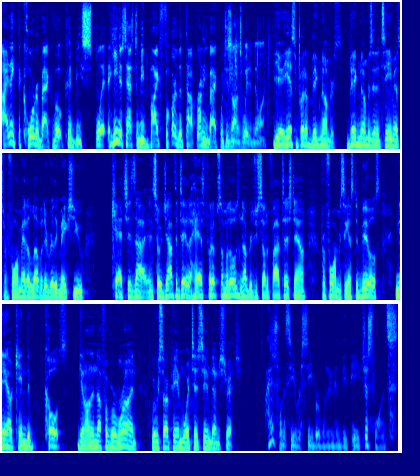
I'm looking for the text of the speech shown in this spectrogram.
I think the quarterback vote could be split. He just has to be by far the top running back, which he's on his way to doing. Yeah, he has to put up big numbers. Big numbers in a team has to perform at a level that really makes you catch his eye. And so Jonathan Taylor has put up some of those numbers. You saw the five touchdown performance against the Bills. Now, can the Colts get on enough of a run where we start paying more attention to him down the stretch? I just want to see a receiver win an MVP just once.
